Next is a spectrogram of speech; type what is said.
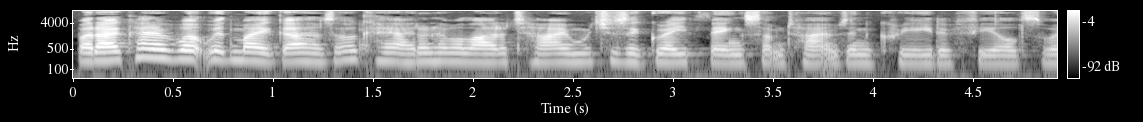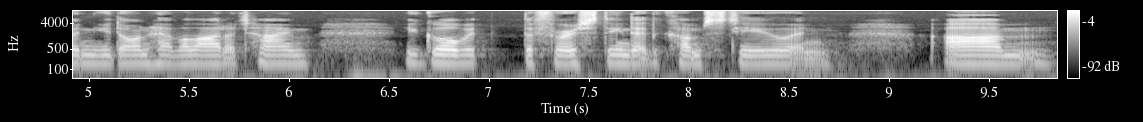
but I kind of went with my gut. I was okay. I don't have a lot of time, which is a great thing sometimes in creative fields. When you don't have a lot of time, you go with the first thing that comes to you. And um,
